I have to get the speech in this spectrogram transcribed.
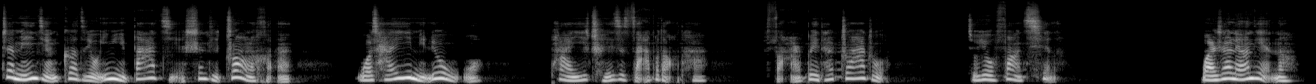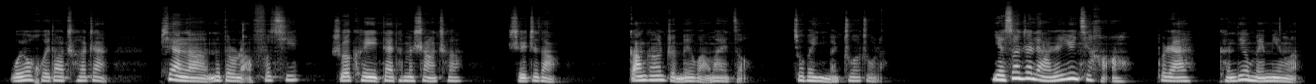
这民警个子有一米八几，身体壮了很，我才一米六五，怕一锤子砸不倒他。反而被他抓住，就又放弃了。晚上两点呢，我又回到车站，骗了那对老夫妻，说可以带他们上车。谁知道，刚刚准备往外走，就被你们捉住了。也算这两人运气好，不然肯定没命了。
